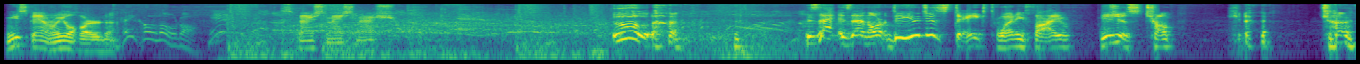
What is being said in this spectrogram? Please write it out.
Me spam real hard. Take a load off. Smash, smash, smash. Ooh! is that, is that normal? Do you just take 25? You just chump. chump.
